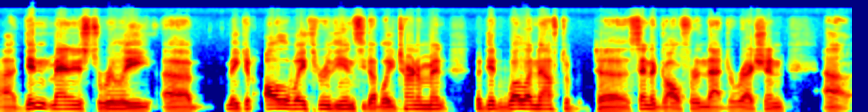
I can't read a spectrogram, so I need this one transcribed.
Uh, didn't manage to really uh, make it all the way through the NCAA tournament, but did well enough to, to send a golfer in that direction. Uh,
